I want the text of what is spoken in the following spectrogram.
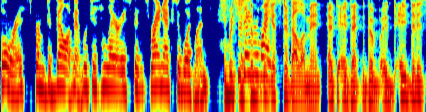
Forest from development, which is hilarious because it's right next to Woodlands. Which So is the were like- biggest development uh, uh, that the uh, that is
